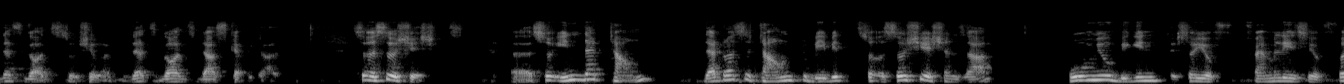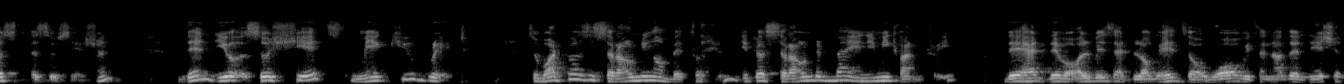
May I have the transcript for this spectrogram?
that's God's sociology. That's God's Das Kapital. So associations. Uh, so in that town, that was the town to be with. So associations are whom you begin, to, so your family is your first association, then your associates make you great. So what was the surrounding of Bethlehem? It was surrounded by enemy country. They had they were always at loggerheads or war with another nation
